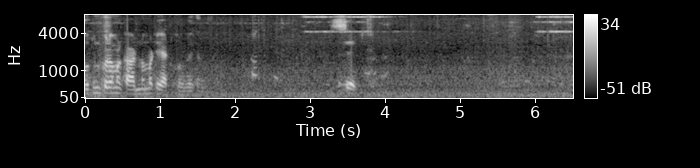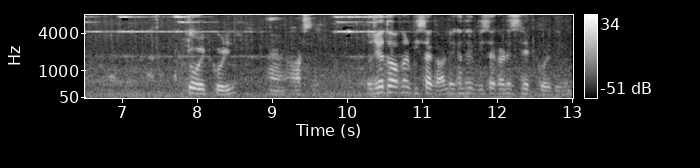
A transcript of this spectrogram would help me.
নতুন করে আমার কার্ড নাম্বারটি অ্যাড করব এখানে। সেট একটু ওয়েট করি। হ্যাঁ আটশো তো যেহেতু আপনার ভিসা কার্ড এখান থেকে ভিসা কার্ডে সিলেক্ট করে দিবেন।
